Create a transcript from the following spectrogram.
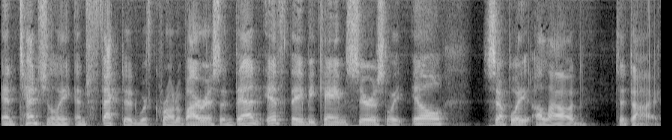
intentionally infected with coronavirus, and then, if they became seriously ill, simply allowed to die.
